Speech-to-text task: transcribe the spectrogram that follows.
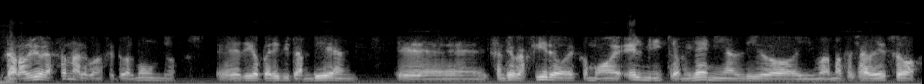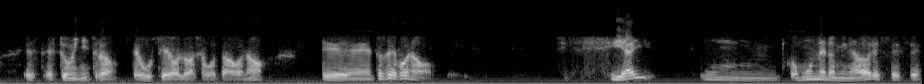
O sea, Rodrigo La lo conoce todo el mundo, eh, Diego Peretti también, eh, Santiago Cafiero es como el ministro millennial, digo, y más allá de eso, es, es tu ministro, te guste o lo haya votado o no. Eh, entonces, bueno, si, hay un común denominador es ese,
